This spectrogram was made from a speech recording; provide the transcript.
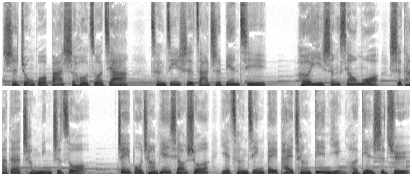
是中国八十后作家，曾经是杂志编辑。《何以笙箫默》是他的成名之作，这一部长篇小说也曾经被拍成电影和电视剧。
